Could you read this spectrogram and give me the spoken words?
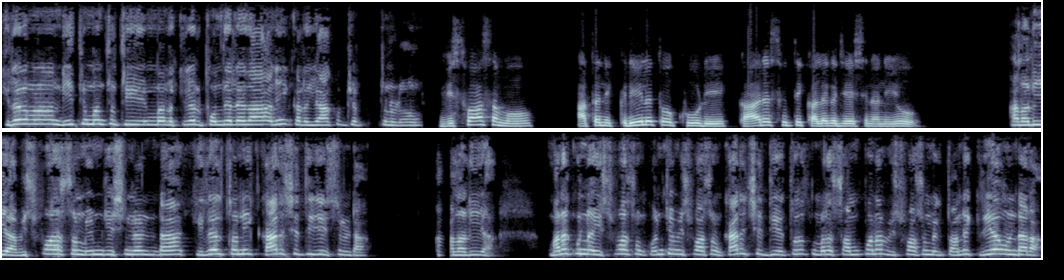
క్రియల వలన నీతి మంతు మన క్రియలు పొందలేదా అని ఇక్కడ యాకబ్ చెప్తున్నాడు. విశ్వాసము అతని క్రియలతో కూడి కార్యశుద్ధి కలగజేసిననియు. అలలియ విశ్వాసం ఏం చేసిందంట? క్రియలతోని కార్యసిద్ధి చేసింట అలలియ మనకున్న విశ్వాసం కొంచెం విశ్వాసం కార్యసిద్ధితో మన సంపూర్ణ విశ్వాసం వ్యక్తం అంటే క్రియ ఉండాలా?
